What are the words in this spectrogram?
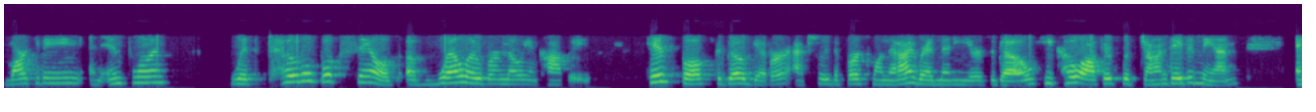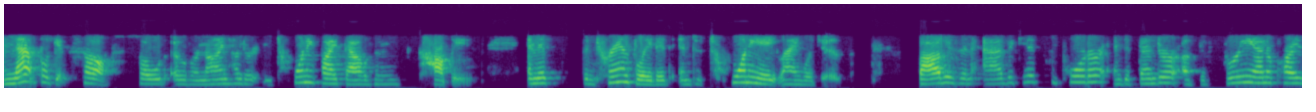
marketing, and influence, with total book sales of well over a million copies. His book, The Go Giver, actually the first one that I read many years ago, he co authored with John David Mann, and that book itself sold over 925,000 copies, and it's been translated into 28 languages. Bob is an advocate, supporter, and defender of the free enterprise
